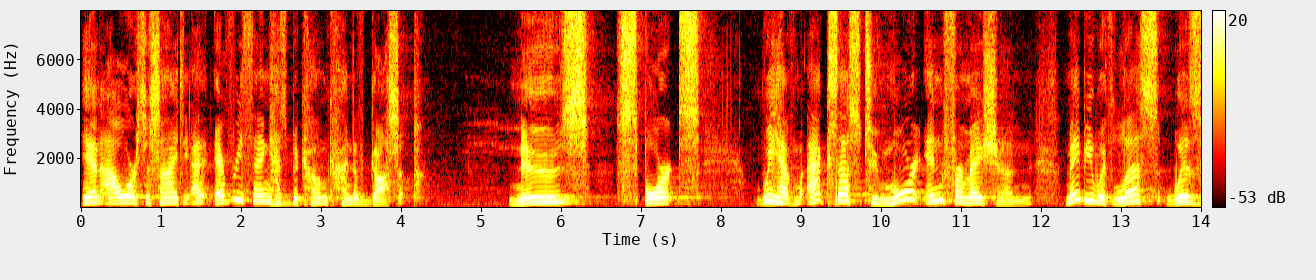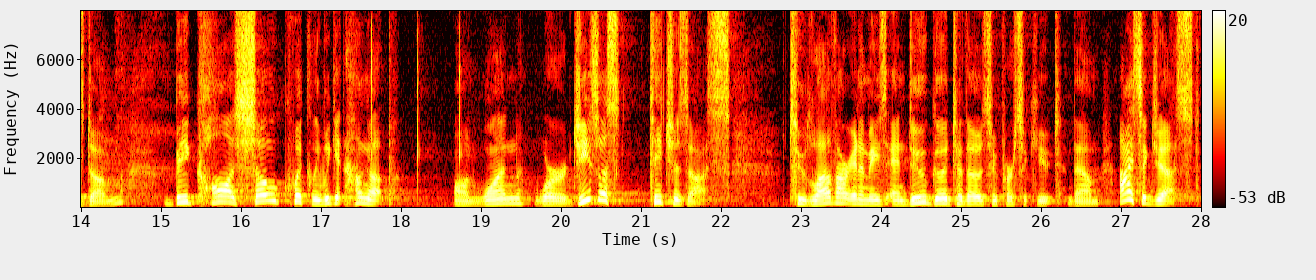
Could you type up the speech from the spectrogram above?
In our society, everything has become kind of gossip. News, sports, we have access to more information, maybe with less wisdom, because so quickly we get hung up on one word. Jesus teaches us to love our enemies and do good to those who persecute them. I suggest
